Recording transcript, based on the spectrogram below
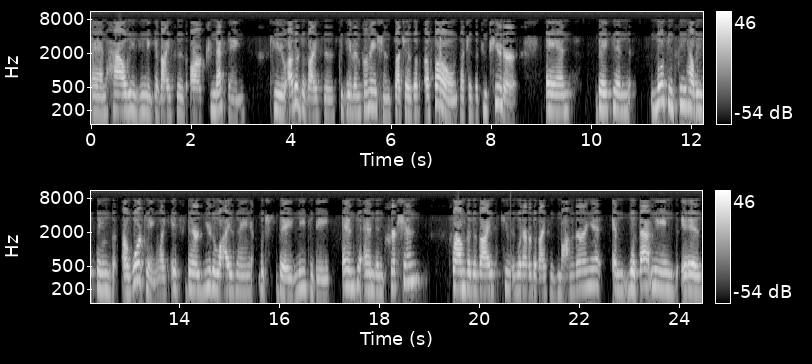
and how these unique devices are connecting to other devices to give information, such as a, a phone, such as a computer, and they can look and see how these things are working, like if they're utilizing, which they need to be, end-to-end encryption from the device to whatever device is monitoring it. And what that means is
